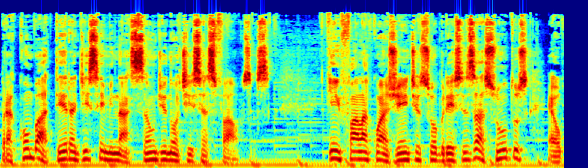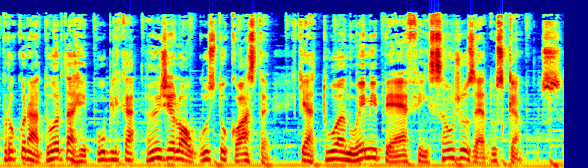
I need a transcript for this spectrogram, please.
para combater a disseminação de notícias falsas? Quem fala com a gente sobre esses assuntos é o Procurador da República Ângelo Augusto Costa, que atua no MPF em São José dos Campos.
